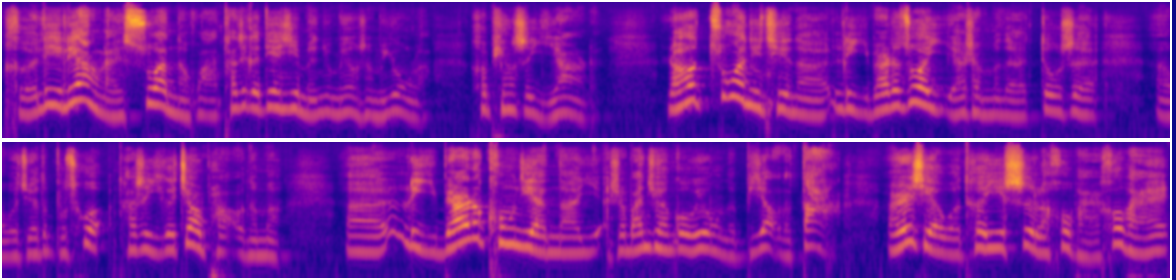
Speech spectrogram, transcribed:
和力量来算的话，它这个电吸门就没有什么用了，和平时一样的。然后坐进去呢，里边的座椅啊什么的都是。啊，我觉得不错，它是一个轿跑的嘛，呃，里边的空间呢也是完全够用的，比较的大，而且我特意试了后排，后排，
